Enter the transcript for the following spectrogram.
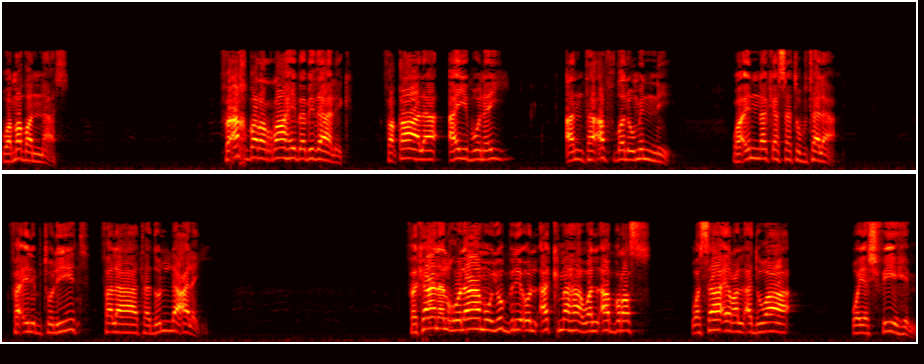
ومضى الناس. فأخبر الراهب بذلك. فقال أي بني أنت أفضل مني وإنك ستبتلى. فإن ابتليت فلا تدل علي. فكان الغلام يبرئ الأكمه والأبرص وسائر الأدواء ويشفيهم.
